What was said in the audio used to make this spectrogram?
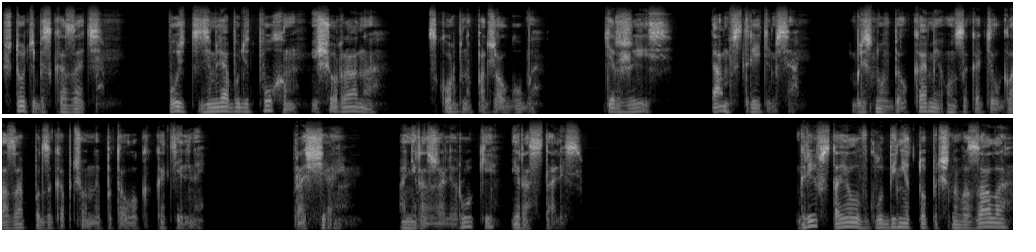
Что тебе сказать? Пусть земля будет пухом, еще рано. Скорбно поджал губы. Держись. Там встретимся. Блеснув белками, он закатил глаза под закопченный потолок котельной. «Прощай». Они разжали руки и расстались. Гриф стоял в глубине топочного зала,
